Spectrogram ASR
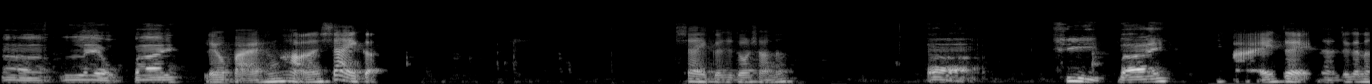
呃，六百，六百，很好。那下一个，下一个是多少呢？呃，七百，百，对，那这个呢？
